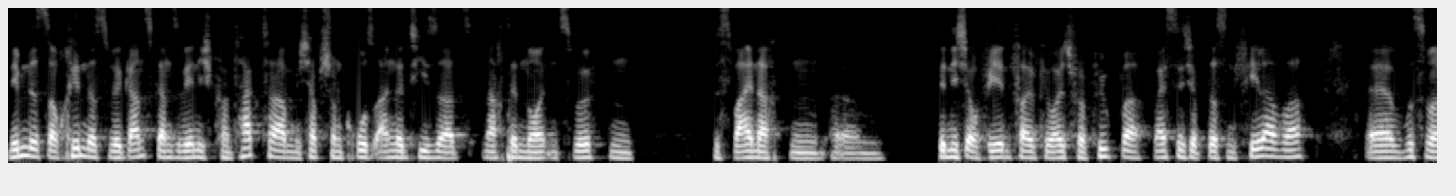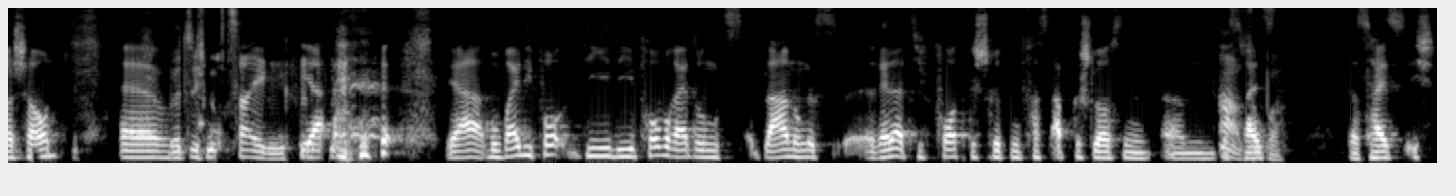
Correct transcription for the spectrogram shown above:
nehmen das auch hin, dass wir ganz, ganz wenig Kontakt haben. Ich habe schon groß angeteasert, nach dem 9.12. bis Weihnachten ähm, bin ich auf jeden Fall für euch verfügbar. Weiß nicht, ob das ein Fehler war. Äh, muss man schauen. Ähm, Wird sich noch zeigen. Ja, ja wobei die, Vor die, die Vorbereitungsplanung ist relativ fortgeschritten, fast abgeschlossen. Ähm, das, ah, heißt, das heißt, ich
